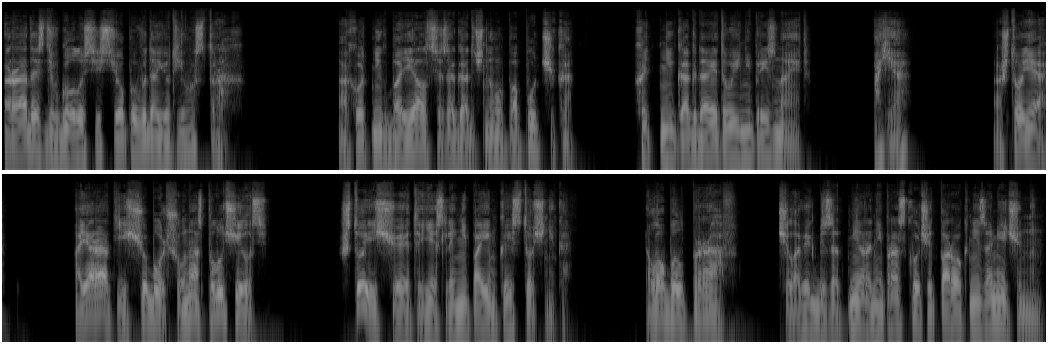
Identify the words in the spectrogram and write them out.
Радость в голосе Сёпы выдает его страх. Охотник боялся загадочного попутчика, хоть никогда этого и не признает. А я? А что я? А я рад еще больше, у нас получилось. Что еще это, если не поимка источника? Ло был прав. Человек без отмера не проскочит порог незамеченным.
